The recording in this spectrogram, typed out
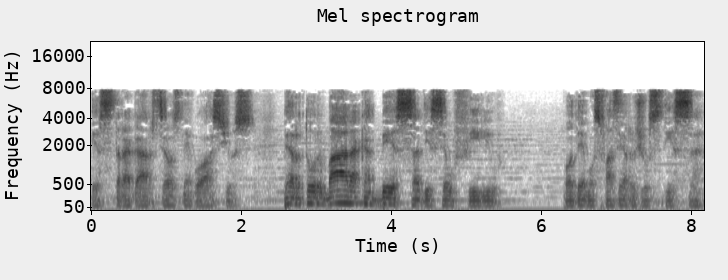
estragar seus negócios, perturbar a cabeça de seu filho Podemos fazer justiça.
